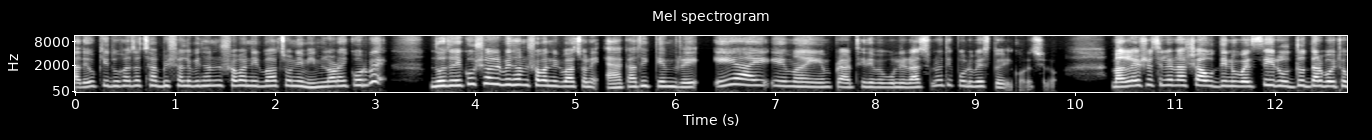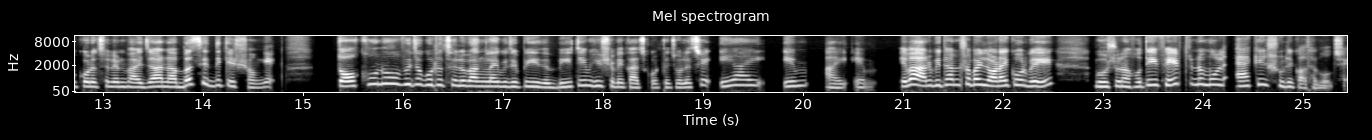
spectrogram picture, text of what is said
আদেও কি দু হাজার ছাব্বিশ সালে বিধানসভা নির্বাচনে মিম লড়াই করবে? দু হাজার একুশ সালের বিধানসভা নির্বাচনে একাধিক কেন্দ্রে এআইএমআইএম প্রার্থী দেবে বলে রাজনৈতিক পরিবেশ তৈরি করেছিল। বাংলায় এসেছিলেন আশাউদ্দিন ওয়েসি রুদ্ধদ্বার বৈঠক করেছিলেন ভাইজান আব্বাস সিদ্দিকের সঙ্গে। তখনও অভিযোগ উঠেছিল, বাংলায় বিজেপির বি টিম হিসেবে কাজ করতে চলেছে এআইএমআইএম এবার বিধানসভায় লড়াই করবে ঘোষণা হতেই ফের তৃণমূল একই সুরে কথা বলছে।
